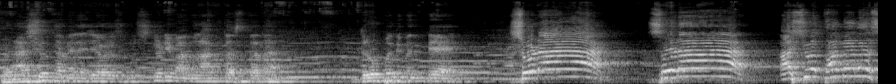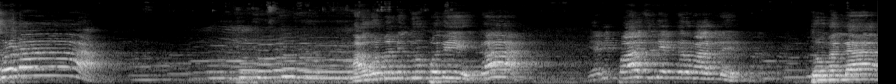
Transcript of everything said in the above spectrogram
पण अश्वत्थाम्याला ज्यावेळेस मुस्कडी बांधून आणत असताना द्रौपदी म्हणते सोडा सोडा अश्वत्थाम्याला सोडा. अगं म्हणे द्रौपदी का? यांनी पाच लेकर मारले. तो म्हणला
